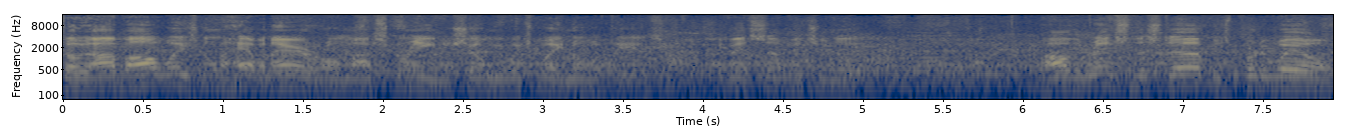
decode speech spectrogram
so I'm always going to have an arrow on my screen to show me which way north is. If that's something that you need. All the rest of the stuff is pretty well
